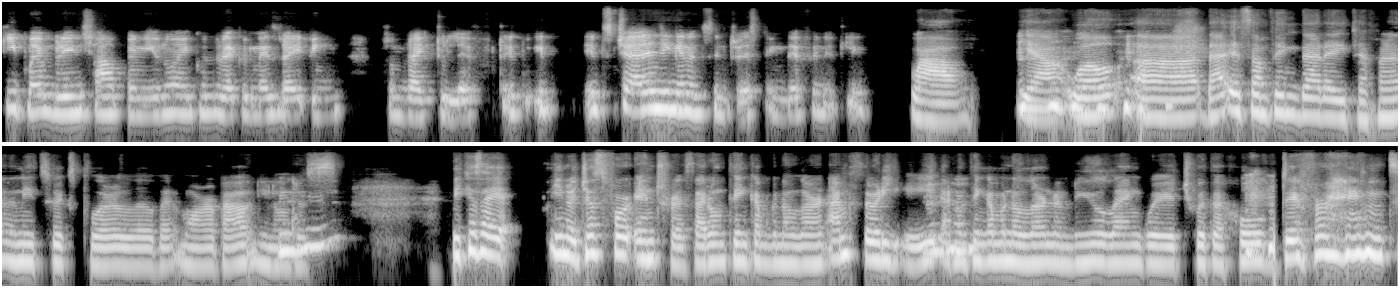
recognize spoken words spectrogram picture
keep my brain sharp and you know i could recognize writing from right to left. It, it it's challenging and it's interesting definitely. Wow. Yeah well uh that is something that i definitely need to explore a little bit more about you know mm-hmm. just because i you know, just for interest, I don't think I'm going to learn. I'm 38. Mm-hmm. I don't mm-hmm. think I'm going to learn a new language with a whole different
